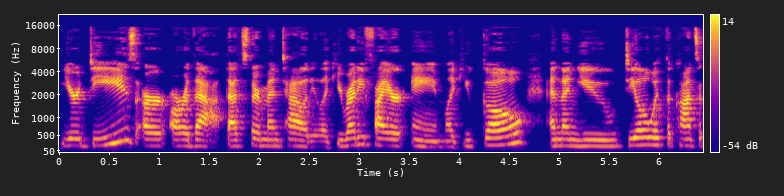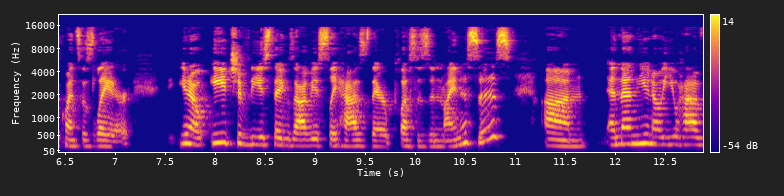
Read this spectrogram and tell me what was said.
your D's are are that. That's their mentality. Like you ready, fire, aim. Like you go and then you deal with the consequences later you know, each of these things obviously has their pluses and minuses. Um, and then, you know, you have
